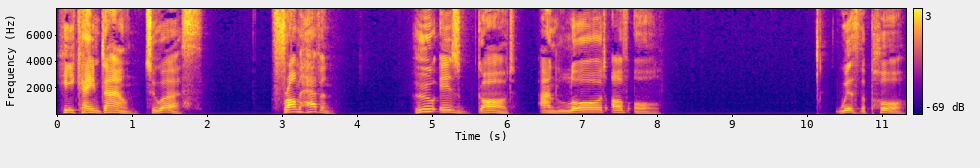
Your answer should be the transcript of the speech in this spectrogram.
He came down to earth from heaven, who is God and Lord of all. With the poor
